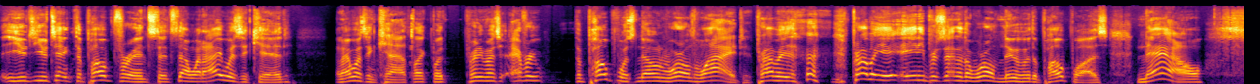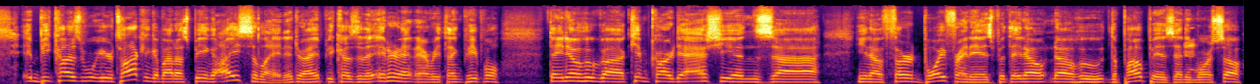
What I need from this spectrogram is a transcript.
you you take the Pope for instance. Now, when I was a kid, and I wasn't Catholic, but pretty much every the Pope was known worldwide. Probably probably eighty percent of the world knew who the Pope was. Now, because you're talking about us being isolated, right? Because of the internet and everything, people they know who uh, Kim Kardashian's uh, you know third boyfriend is, but they don't know who the Pope is anymore. So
